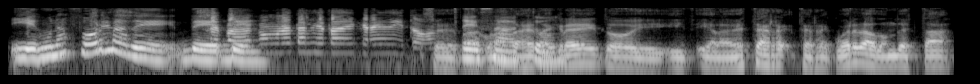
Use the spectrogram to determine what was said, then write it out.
y es una forma de, de, se paga con una tarjeta de crédito. Se paga con una tarjeta de crédito y, y, a la vez te, te recuerda dónde está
